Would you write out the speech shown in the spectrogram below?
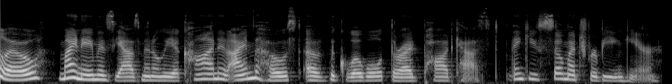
Hello, my name is Yasmin Aliyah Khan, and I'm the host of the Global Thread podcast. Thank you so much for being here.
